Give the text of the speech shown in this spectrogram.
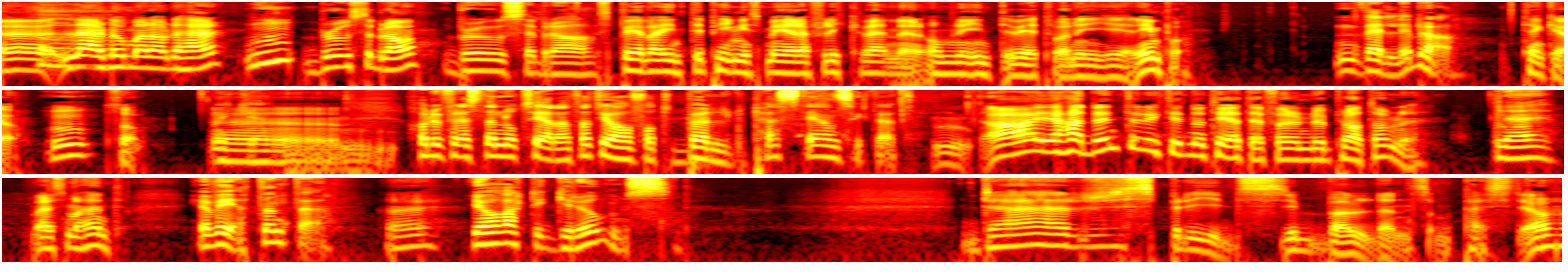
Eh, lärdomar av det här. Mm. Bruce är bra. Bruce är bra. Spela inte pingis med era flickvänner om ni inte vet vad ni ger in på. Väldigt bra. Tänker jag. Mm. Så. Mycket. Ehm, Har du förresten noterat att jag har fått böldpest i ansiktet? mm, ja, jag hade inte riktigt noterat det förrän du pratade om det. Nej, Vad är det som har hänt? jag vet inte. Nej. Jag har varit i Grums. Där sprids ju bölden som pest, ja.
